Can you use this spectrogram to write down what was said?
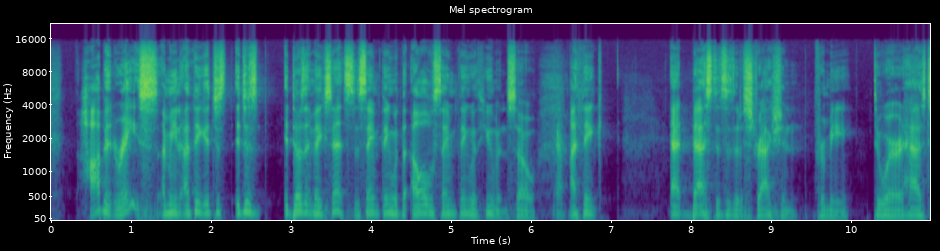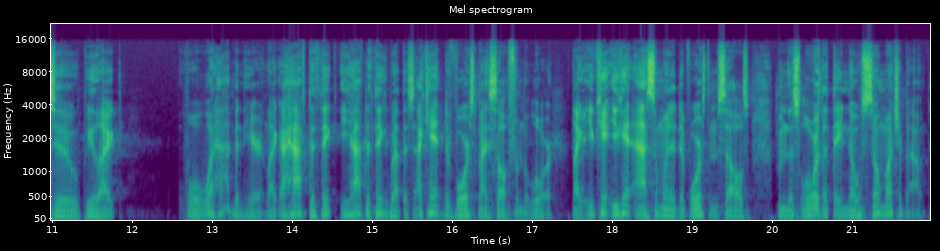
Hobbit race? I mean, I think it just it just it doesn't make sense. The same thing with the elves, same thing with humans. So Yeah. I think at best this is a distraction for me to where it has to be like well what happened here like i have to think you have to think about this i can't divorce myself from the lore like you can't you can't ask someone to divorce themselves from this lore that they know so much about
